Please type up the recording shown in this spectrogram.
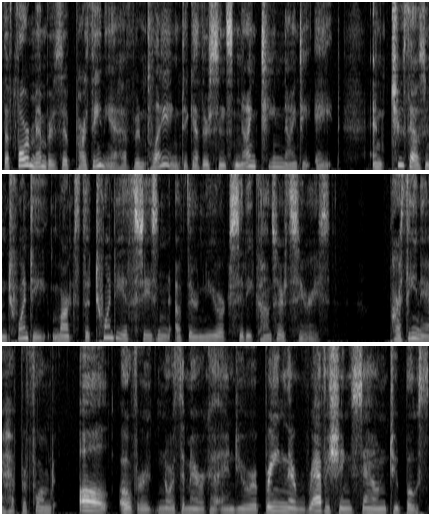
The four members of Parthenia have been playing together since 1998, and 2020 marks the 20th season of their New York City concert series. Parthenia have performed all over North America and Europe, bringing their ravishing sound to both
